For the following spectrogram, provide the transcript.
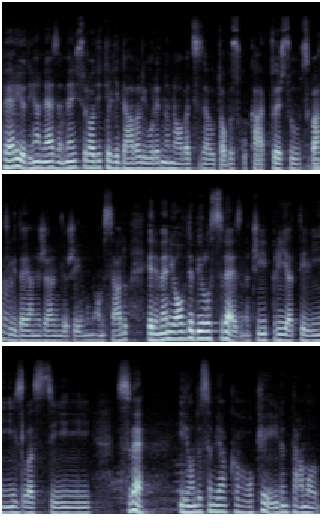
period, ja ne znam, meni su roditelji davali uredno novac za autobusku kartu jer su shvatili da. ja ne želim da živim u Novom Sadu, jer je meni ovde bilo sve, znači i prijatelji, i izlasci, i sve. I onda sam ja kao, ok, idem tamo,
